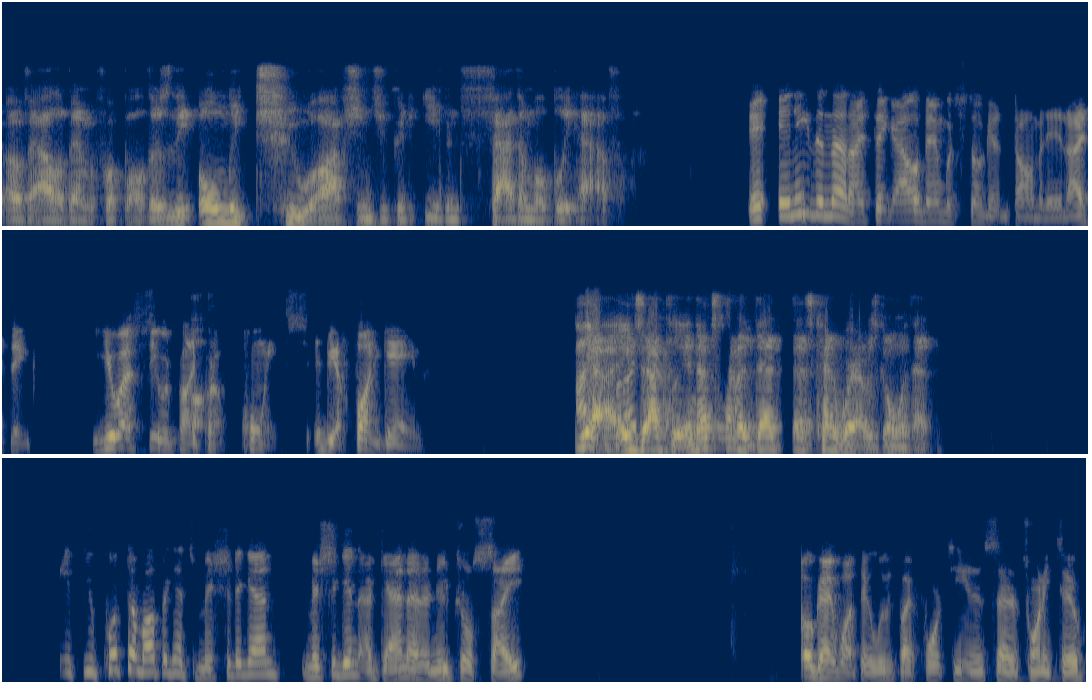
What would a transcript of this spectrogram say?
of Alabama football. Those are the only two options you could even fathomably have. And, and even then, I think Alabama would still get dominated. I think USC would probably put up points. It'd be a fun game. Yeah, I- exactly. And that's kind of that that's kind of where I was going with that. If you put them up against Michigan again, Michigan again at a neutral site, okay, what they lose by 14 instead of 22.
